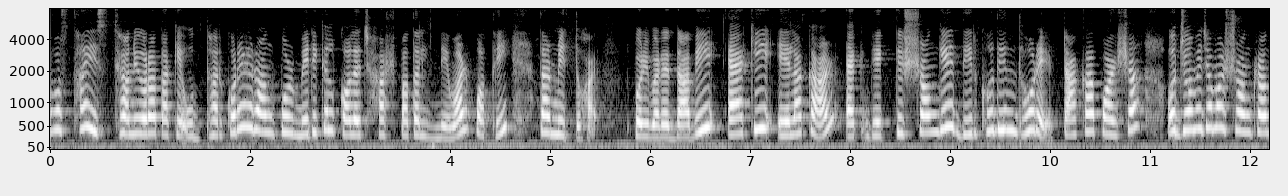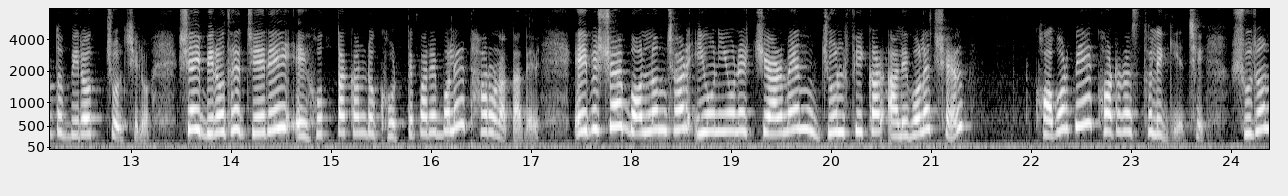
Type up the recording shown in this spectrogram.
অবস্থায় স্থানীয়রা তাকে উদ্ধার করে রংপুর মেডিকেল কলেজ হাসপাতাল নেওয়ার পথেই তার মৃত্যু হয়। পরিবারের দাবি, একই এলাকার এক ব্যক্তির সঙ্গে দীর্ঘদিন ধরে টাকা, পয়সা ও জমিজমা সংক্রান্ত বিরোধ চলছিল। সেই বিরোধের জেরেই এই হত্যাকাণ্ড ঘটতে পারে বলে ধারণা তাদের। এই বিষয়ে বল্লমঝাড় ইউনিয়নের চেয়ারম্যান জুলফিকার আলী বলেছেন খবর পেয়ে ঘটনাস্থলে গিয়েছি। সুজন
